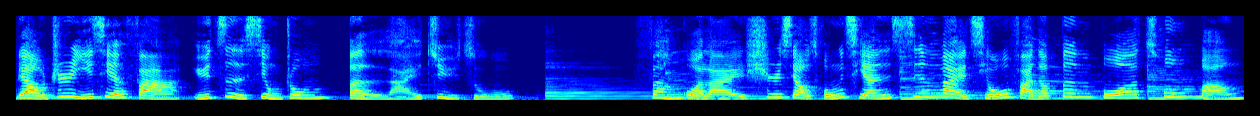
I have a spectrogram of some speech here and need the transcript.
了知一切法于自性中。本来具足，翻过来失效从前心外求法的奔波匆忙，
